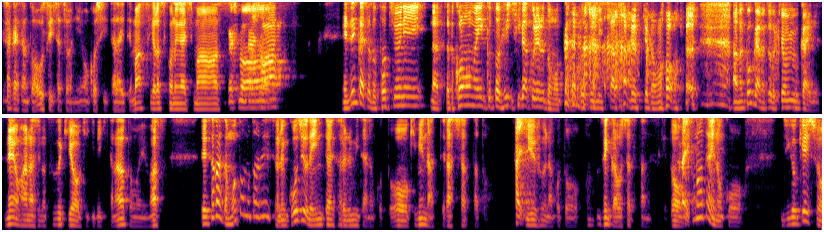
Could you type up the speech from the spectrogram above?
酒井さんと臼井社長にお越しいただいてます。よろしくお願いします。お願いします。え前回ちょっと途中になっちゃって、このまま行くと日が暮れると思ったので 途中にしちゃったんですけども、あの、今回もちょっと興味深いですね、お話の続きをお聞きできたらなと思います。で、坂井さん、もともとあれですよね、50で引退されるみたいなことを決めになってらっしゃったというふうなことを前回おっしゃってたんですけど、はい、そのあたりのこう、事業継承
